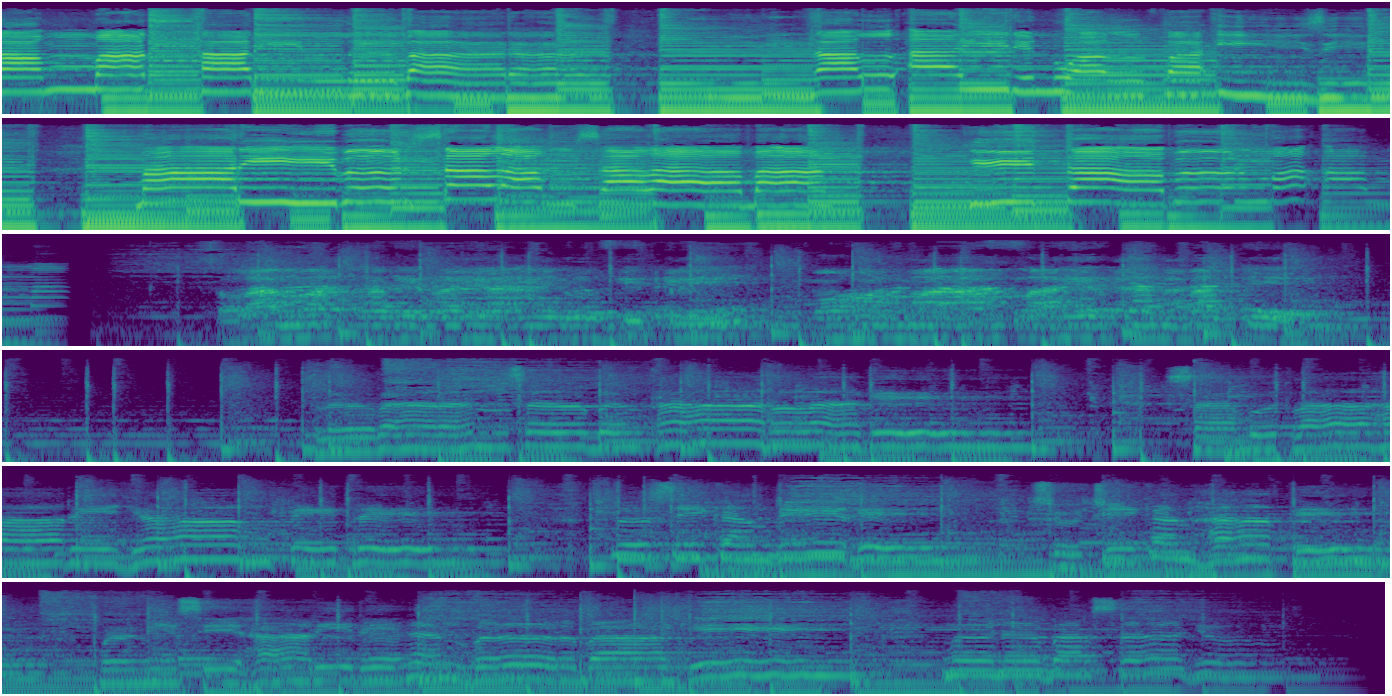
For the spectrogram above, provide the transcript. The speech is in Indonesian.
Selamat hari lebaran. Minal aidin wal faizin Mari bersalam-salaman Kita bermaaf. Selamat Hari Raya Idul Fitri. Mohon maaf lahir dan batin. Lebaran sebentar lagi. Sambutlah hari Bersihkan diri, sucikan hati Mengisi hari dengan berbagi Menebar senyum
